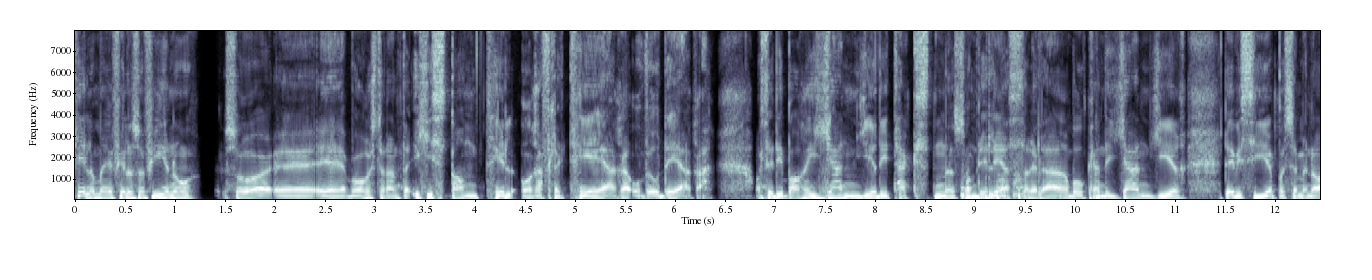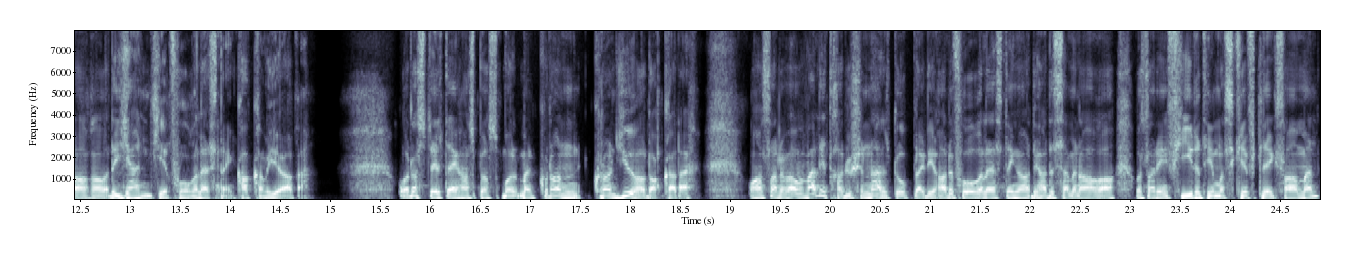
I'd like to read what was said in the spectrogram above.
til og med i filosofien nå så eh, er våre studenter ikke i stand til å reflektere og vurdere. Altså De bare gjengir de tekstene som de leser i læreboken, de gjengir det vi sier på seminarer, de gjengir forelesning. Hva kan vi gjøre? Og Da stilte jeg han spørsmål men hvordan, hvordan gjør dere det? Og Han sa det var veldig tradisjonelt opplegg. De hadde forelesninger, de hadde seminarer, og så hadde de en fire timers skriftlig eksamen.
